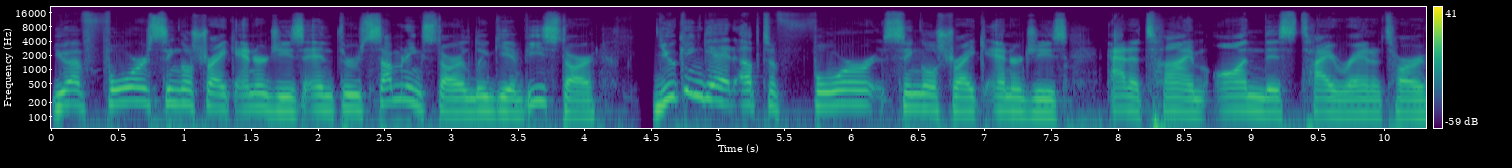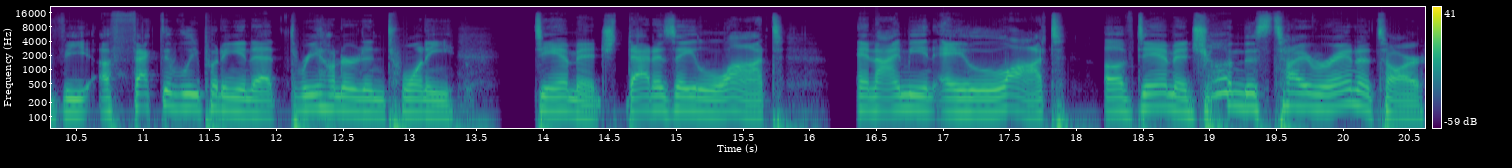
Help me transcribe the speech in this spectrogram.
you have four single strike energies, and through Summoning Star, Lugia V Star, you can get up to four single strike energies at a time on this Tyranitar V, effectively putting it at 320 damage. That is a lot, and I mean a lot of damage on this Tyranitar.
